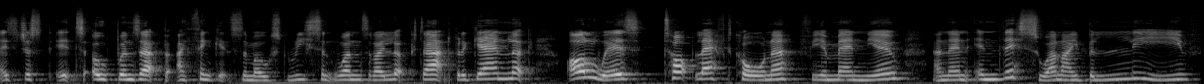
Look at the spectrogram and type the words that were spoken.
It's just, it opens up. I think it's the most recent ones that I looked at. But again, look, always top left corner for your menu. And then in this one, I believe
